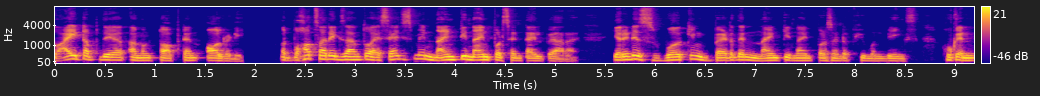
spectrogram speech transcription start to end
right up there among top ten already और बहुत सारे एग्जाम तो ऐसे हैं जिसमें 99 परसेंटाइल पे आ रहा है यार it is working better than 99 percent of human beings who can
